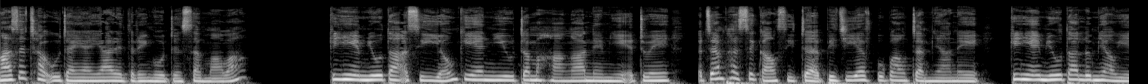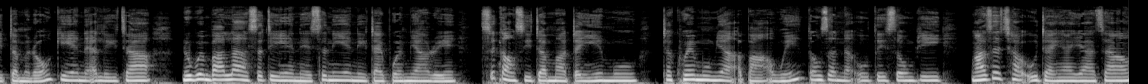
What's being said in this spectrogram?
56ဦးဒဏ်ရာရတဲ့တဲ့ရင်ကိုတင်ဆက်မှာပါ။ကရင်မျိုးသားအစည်းအရုံး KNU တပ်မဟာ9နယ်မြေအတွင်းအကြမ်းဖက်စစ်ကောင်စီတပ် BGF ပူးပေါင်းတပ်များနဲ့ ကရင်မျိုးသားလွတ်မြောက်ရေးတပ်မတော် KNL ကြားနိုဝင်ဘာလ17ရက်နေ့12ရက်နေ့တိုက်ပွဲများတွင်စစ်ကောင်စီတပ်မှတရင်မှုတခွဲမှုများအပါအဝင်32ဦးသေဆုံးပြီး56ဦးဒဏ်ရာရကြောင်း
